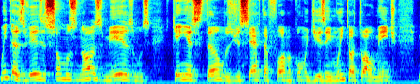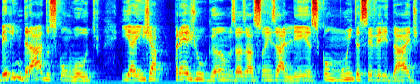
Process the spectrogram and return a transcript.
Muitas vezes somos nós mesmos quem estamos, de certa forma, como dizem muito atualmente, melindrados com o outro e aí já pré-julgamos as ações alheias com muita severidade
